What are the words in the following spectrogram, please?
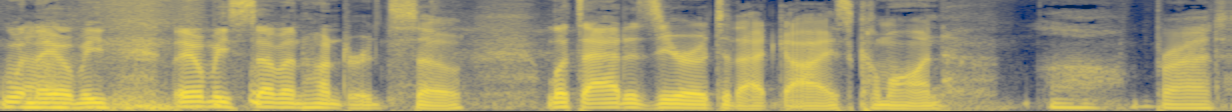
when no. they owe me they owe me 700 so let's add a zero to that guys come on Oh, Brad.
